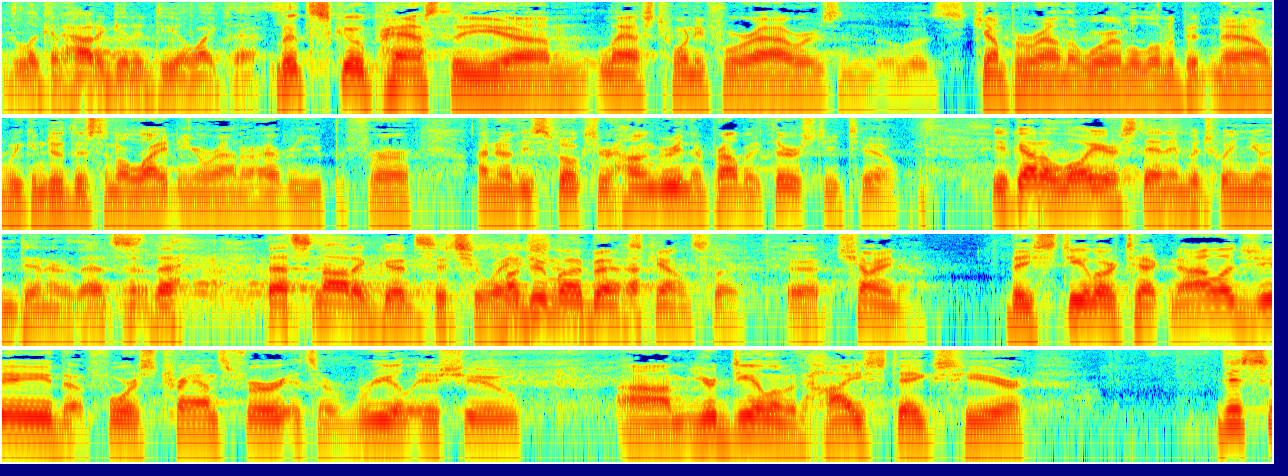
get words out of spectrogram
look at how to get a deal like that. Let's go past the um, last 24 hours and let's jump around the world a little bit now. We can do this in a lightning round or however you prefer. I know these folks are hungry and they're probably thirsty too. You've got a lawyer standing between you and dinner. That's, that, that's not a good situation. I'll do my best, counselor. China. They steal our technology, the forced transfer. It's a real issue. Um, you're dealing with high stakes here. This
